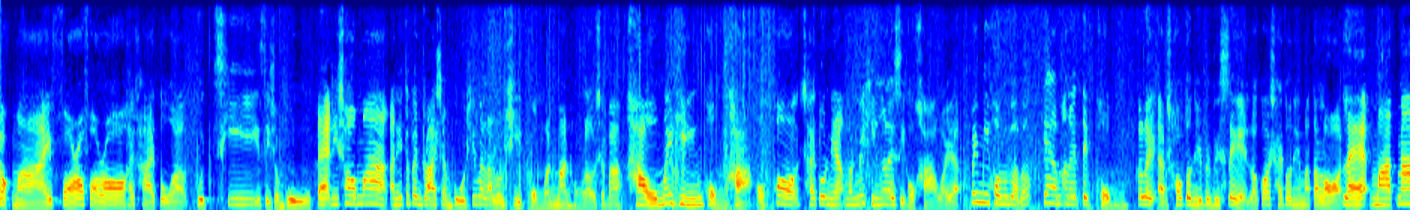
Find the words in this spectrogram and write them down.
ดอกไม้ floral floral คล้ายๆ ตัวกุชชี่สีชมพู และที่ชอบมาก อันนี้จะเป็น dry shampoo ที่เวลาเราฉีดผมมันๆของเราใช่ปะเขาไม่ทิ้งผมขาวพอใช้ตัวเนี้ยมันไม่ทิ้งอะไรสีขาวๆไว้อะไม่มีคนมาแบบว่าแกมอะไรติดผม ก็เลยแอบชอบตัวนี้เป็นพิเศษ แล้วก็ใช้ตัวนี้มาตลอด และมาร์กหน้า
